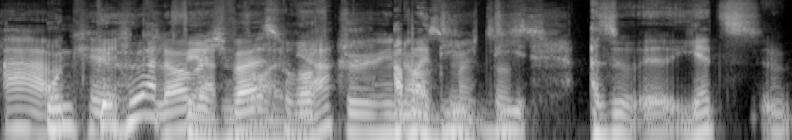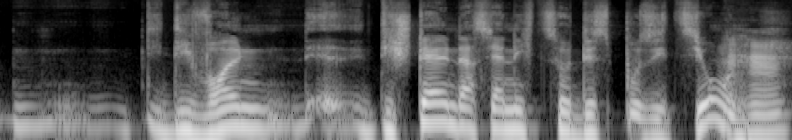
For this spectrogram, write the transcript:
ah, und okay, ich gehört glaube, werden ich weiß, wollen. Ja? du Aber die, die, also äh, jetzt, äh, die, die wollen, äh, die stellen das ja nicht zur Disposition. Mhm.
